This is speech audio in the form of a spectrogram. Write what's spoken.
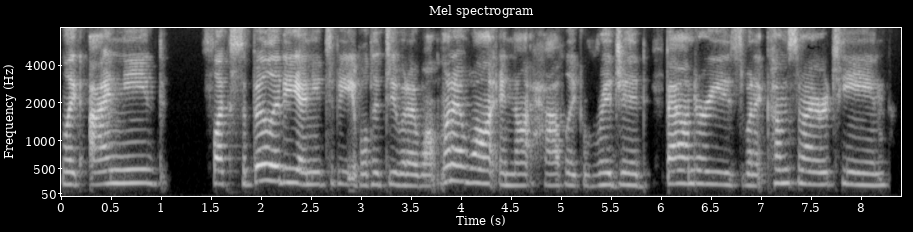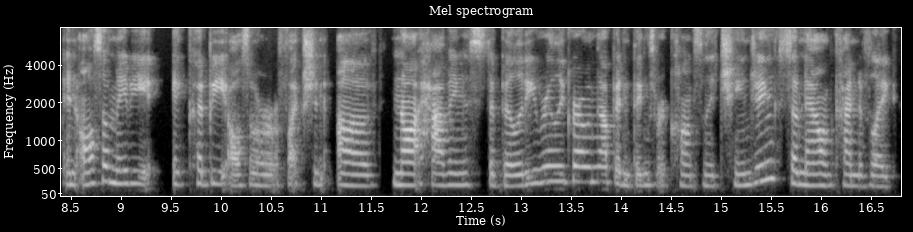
Like I need flexibility. I need to be able to do what I want when I want and not have like rigid boundaries when it comes to my routine. And also, maybe it could be also a reflection of not having stability really growing up and things were constantly changing. So now I'm kind of like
